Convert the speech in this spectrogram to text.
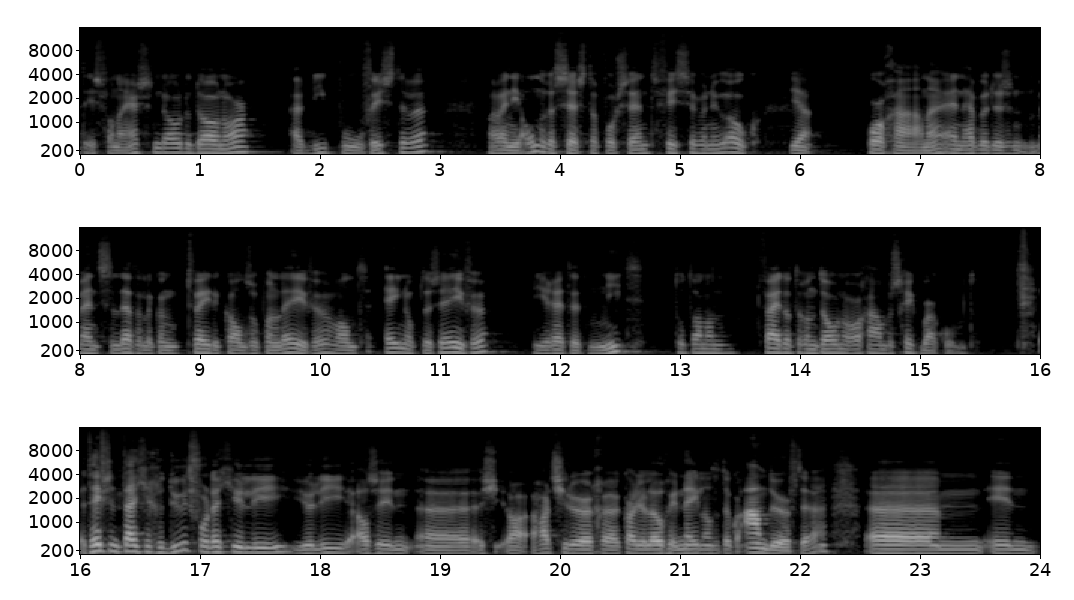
is van een hersendode donor. Uit die pool visten we. Maar in die andere 60% vissen we nu ook ja. organen. En hebben dus mensen letterlijk een tweede kans op een leven. Want 1 op de 7 die redt het niet tot aan het feit dat er een donororgaan beschikbaar komt. Het heeft een tijdje geduurd voordat jullie, jullie als in uh, hartchirurgen, cardiologen in Nederland het ook aandurfden. Ehm, in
